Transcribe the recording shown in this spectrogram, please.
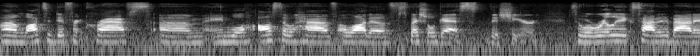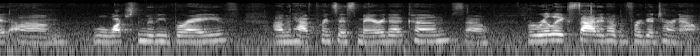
Um, lots of different crafts, um, and we'll also have a lot of special guests this year. So we're really excited about it. Um, we'll watch the movie Brave um, and have Princess Merida come. So we're really excited, hoping for a good turnout.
